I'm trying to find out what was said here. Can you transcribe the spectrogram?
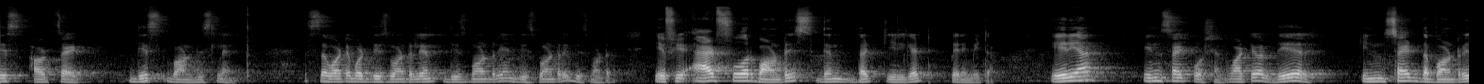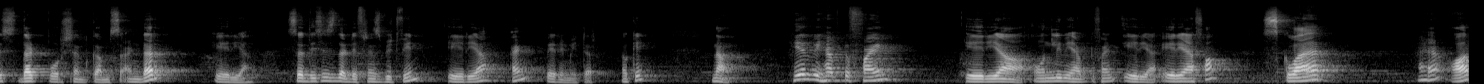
this outside this boundaries length. So, what about this boundary length, this boundary and this boundary, this boundary. If you add 4 boundaries then that you will get perimeter. Area inside portion whatever there inside the boundaries that portion comes under area. So, this is the difference between area and perimeter. Okay. Now, here we have to find area only we have to find area area of a square or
